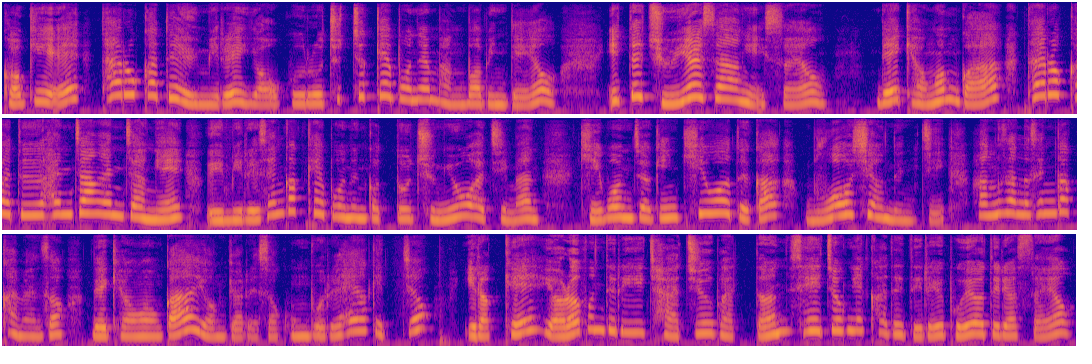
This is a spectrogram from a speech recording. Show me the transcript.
거기에 타로 카드의 의미를 역으로 추측해보는 방법인데요. 이때 주의할 사항이 있어요. 내 경험과 타로카드 한 장 한 장의 의미를 생각해 보는 것도 중요하지만 기본적인 키워드가 무엇이었는지 항상 생각하면서 내 경험과 연결해서 공부를 해야겠죠? 이렇게 여러분들이 자주 봤던 세 종의 카드들을 보여드렸어요.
